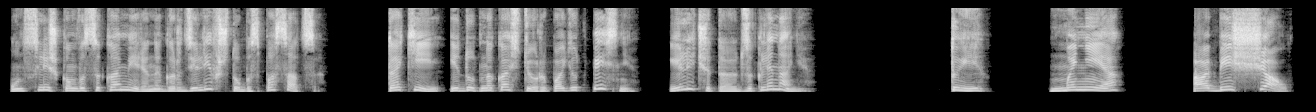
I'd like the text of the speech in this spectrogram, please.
он слишком высокомерен и горделив, чтобы спасаться. Такие идут на костер и поют песни, или читают заклинания. «Ты мне обещал!»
